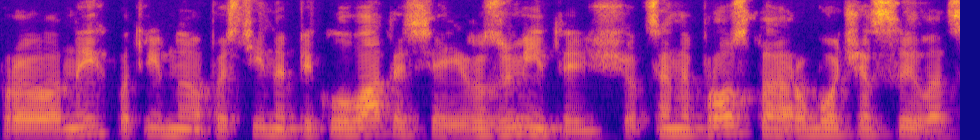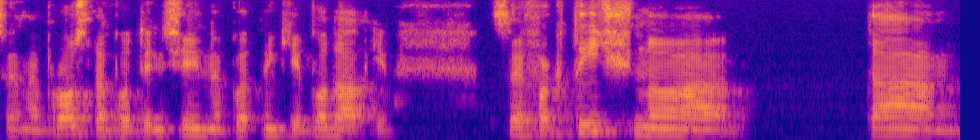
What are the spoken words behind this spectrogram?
про них потрібно постійно піклуватися і розуміти, що це не просто робоча сила, це не просто потенційні платники податків, це фактично та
